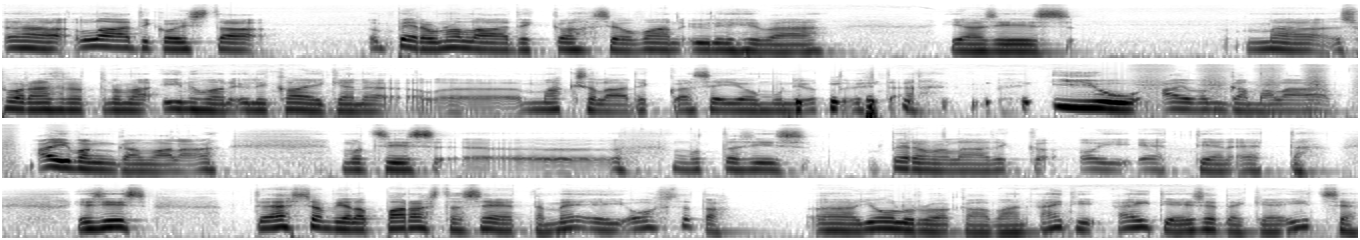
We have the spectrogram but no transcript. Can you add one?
ää, laatikoista perunalaatikko, se on vaan ylihyvää. Ja siis mä suoraan sanottuna mä inhoan yli kaiken äh, maksalaatikkoa, se ei ole mun juttu yhtään. Iu, aivan kamalaa, aivan kamalaa. Mut siis, äh, mutta siis perunalaatikko, oi ettien että. Ja siis tässä on vielä parasta se, että me ei osteta äh, jouluruokaa, vaan äiti, äiti ei se tekee itse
